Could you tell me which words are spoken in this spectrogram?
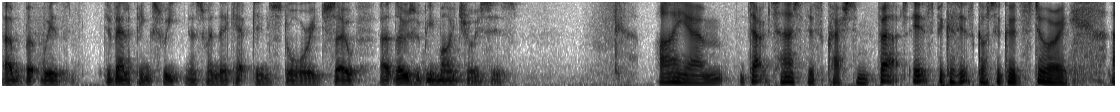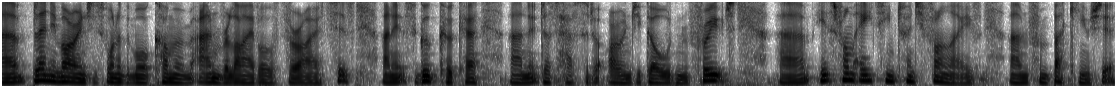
um, but with developing sweetness when they're kept in storage. So uh, those would be my choices. I um, ducked out of this question, but it's because it's got a good story. Uh, Blenheim Orange is one of the more common and reliable varieties, and it's a good cooker, and it does have sort of orangey golden fruit. Um, it's from 1825 and from Buckinghamshire,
